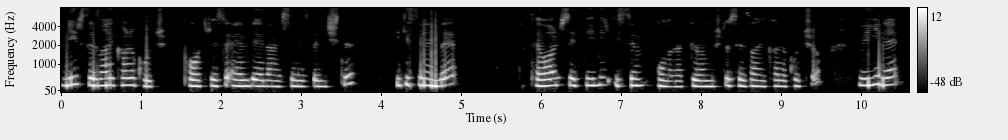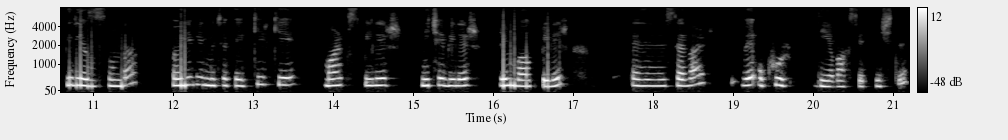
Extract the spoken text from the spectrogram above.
Bir Sezai Karakoç portresi elde edersiniz demişti. İkisinin de tevarüs ettiği bir isim olarak görmüştü Sezai Karakoç'u. Ve yine bir yazısında öyle bir mütefekkir ki Marx bilir, Nietzsche bilir, Rimbaud bilir, e, sever ve okur diye bahsetmişti.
